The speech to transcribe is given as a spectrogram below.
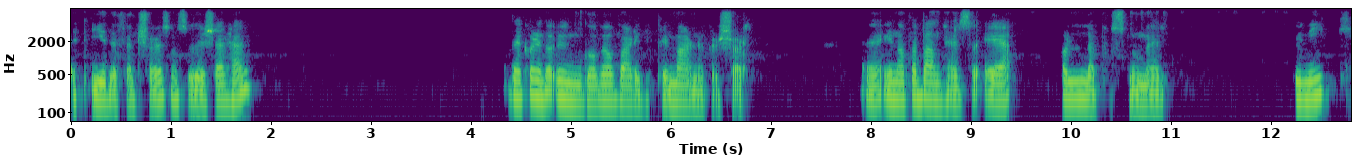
et ID-felt sjøl, sånn som det ser her. Det kan jeg da unngå ved å velge primærnøkkel sjøl. Eh, I denne tabellen her så er alle postnummer unike,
